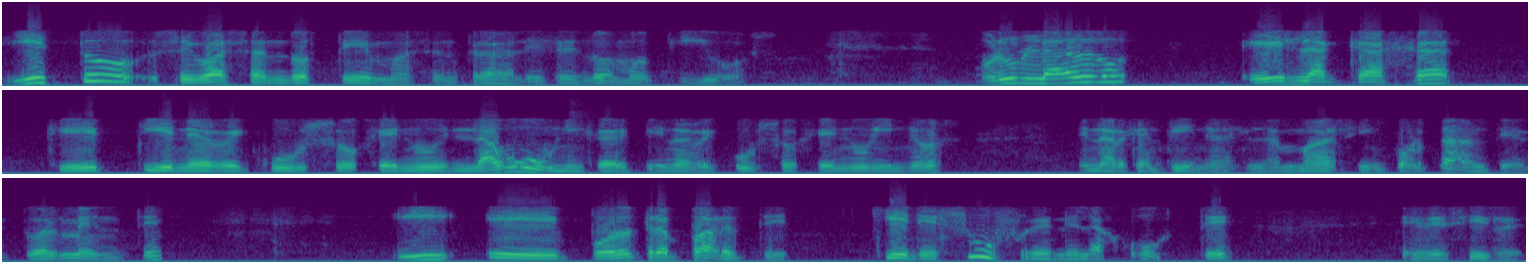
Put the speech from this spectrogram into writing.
Y esto se basa en dos temas centrales, en dos motivos. Por un lado, es la caja que tiene recursos genuinos, la única que tiene recursos genuinos en Argentina, es la más importante actualmente, y eh, por otra parte, quienes sufren el ajuste, es decir,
